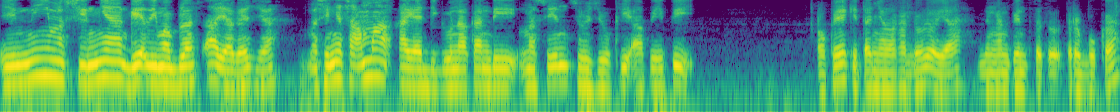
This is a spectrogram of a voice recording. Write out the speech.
Ini mesinnya G15A ya guys ya. Mesinnya sama kayak digunakan di mesin Suzuki APP oke kita nyalakan dulu ya dengan pintu terbuka.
